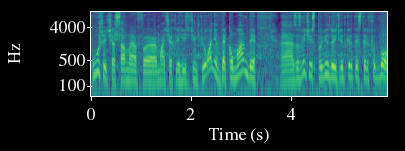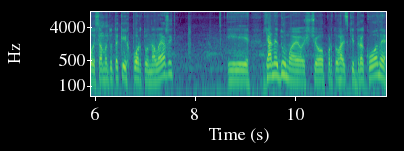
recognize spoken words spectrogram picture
Пушича саме в е, матчах Ліги Чемпіонів, де команди е, зазвичай сповідують відкритий стиль футболу. Саме до таких порту належить. І я не думаю, що португальські дракони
